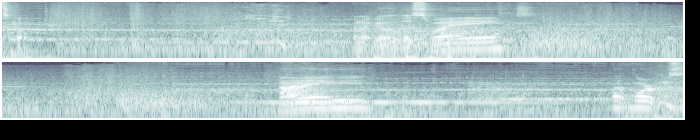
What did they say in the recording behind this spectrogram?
Let's go. I'm gonna go this way. I... That works.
